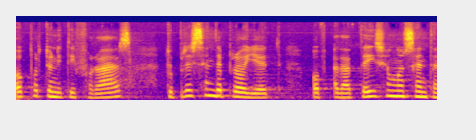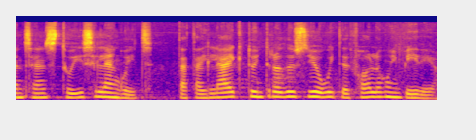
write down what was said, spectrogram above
opportunity for us to present the project of adaptation of sentences to easy language that I like to introduce you with the following video.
